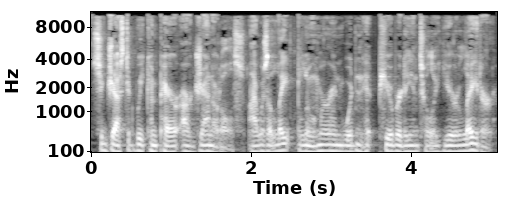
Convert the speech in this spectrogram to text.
suggested we compare our genitals. I was a late bloomer and wouldn't hit puberty until a year later.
